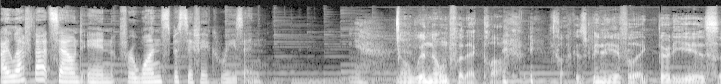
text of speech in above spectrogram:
I left that sound in for one specific reason. Yeah. Oh, we're known for that clock. clock has been here for like 30 years. So.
